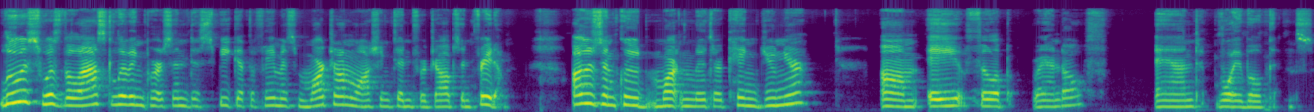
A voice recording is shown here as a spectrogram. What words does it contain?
Lewis was the last living person to speak at the famous March on Washington for Jobs and Freedom. Others include Martin Luther King Jr., um, A. Philip Randolph, and Roy Wilkins.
